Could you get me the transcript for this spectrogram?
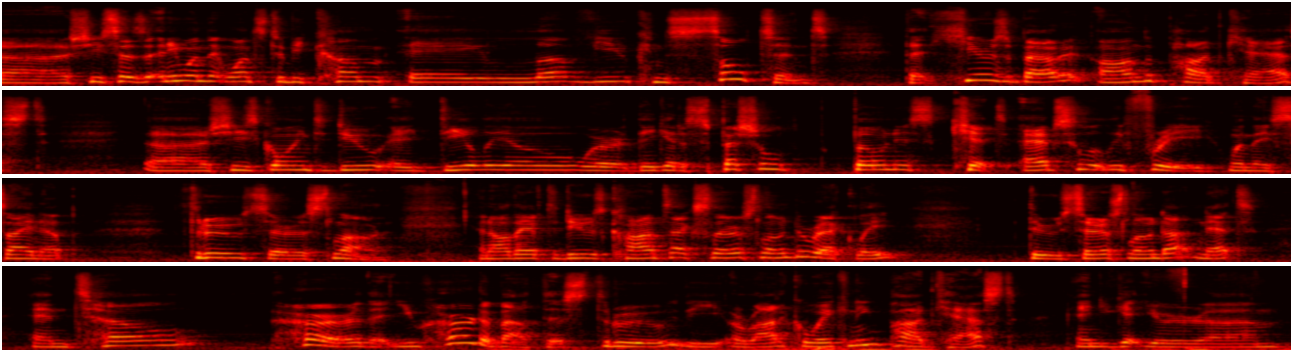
Uh, she says anyone that wants to become a Love You consultant that hears about it on the podcast, uh, she's going to do a dealio where they get a special bonus kit absolutely free when they sign up through Sarah Sloan. And all they have to do is contact Sarah Sloan directly through sarahsloan.net and tell her that you heard about this through the Erotic Awakening podcast, and you get your um,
